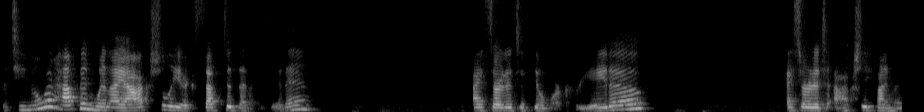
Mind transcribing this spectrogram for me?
But do you know what happened when I actually accepted that I didn't? I started to feel more creative. I started to actually find my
